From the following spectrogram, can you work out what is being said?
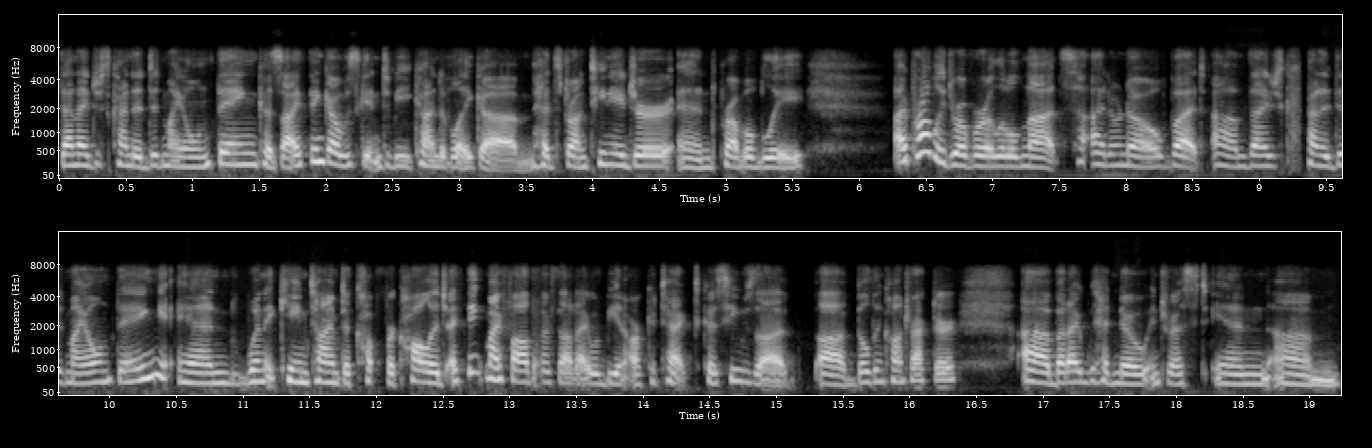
then I just kind of did my own thing because I think I was getting to be kind of like a headstrong teenager and probably I probably drove her a little nuts. I don't know, but um, then I just kind of did my own thing. And when it came time to cut for college, I think my father thought I would be an architect because he was a, a, building contractor, uh, but I had no interest in um,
